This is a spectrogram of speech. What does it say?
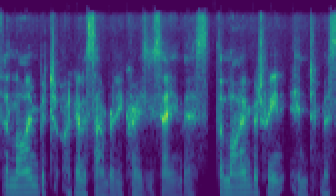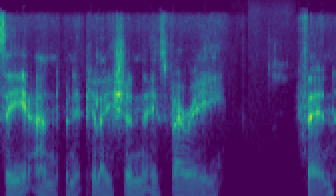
the line between, I'm going to sound really crazy saying this, the line between intimacy and manipulation is very thin.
